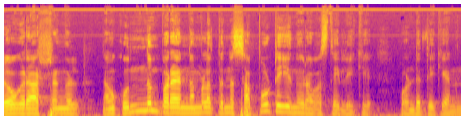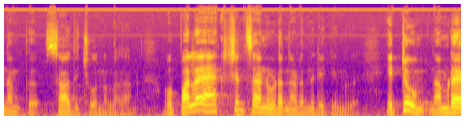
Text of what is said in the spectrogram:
ലോകരാഷ്ട്രങ്ങൾ നമുക്കൊന്നും പറയാൻ നമ്മളെ തന്നെ സപ്പോർട്ട് ചെയ്യുന്ന ഒരു അവസ്ഥയിലേക്ക് കൊണ്ടെത്തിക്കാനും നമുക്ക് സാധിച്ചു എന്നുള്ളതാണ്. അപ്പോൾ പല ആക്ഷൻസാണ് ഇവിടെ നടന്നിരിക്കുന്നത്. ഏറ്റവും നമ്മുടെ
